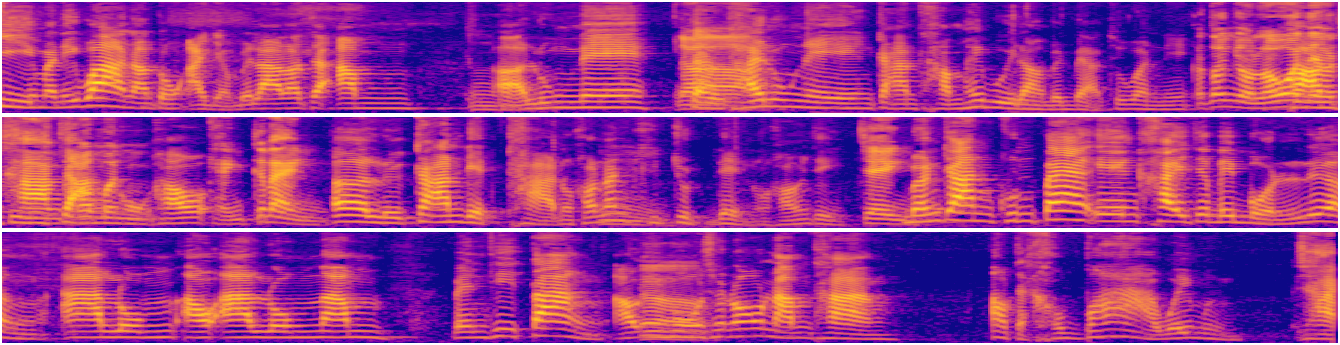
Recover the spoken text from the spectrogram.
ทีมอันนี้ว่างตามตรงอะอย่างเวลาเราจะอำอืมอ่าลุงเนแต่อ่าสุดท้ายลุงเนเองการทำให้บุรีรัมย์เป็นแบบทุกวันนี้ ก็ต้องยอมรับว่าความแนวทางจริงจังเขามันของเขา แข็งแกร่ง เออหรือการเด็ดขาดของเขานั่นอืมคือจุดเด่นของเขาจริงจริง เหมือนกันคุณแป้งเองใครจะไปบ่นเรื่องอารมณ์ เอาอารมณ์นำเป็นที่ตั้งเอาเอออิโมชันอลนำทาง เอาแต่เขาบ้าเว้ยมึง ใช่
